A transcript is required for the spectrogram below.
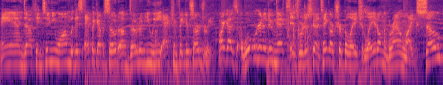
and uh, continue on with this epic episode of WWE Action Figure Surgery. Alright, guys, what we're going to do next is we're just going to take our Triple H, lay it on the ground like so,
